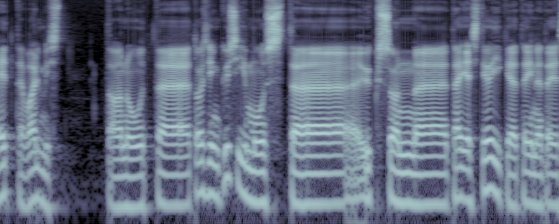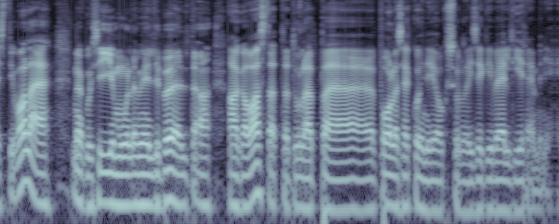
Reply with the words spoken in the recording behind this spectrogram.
ette valmist-, esitanud äh, tosin küsimust. Äh, üks on äh, täiesti õige, teine täiesti vale, nagu Siimule meeldib öelda, aga vastata tuleb poole sekundi jooksul või isegi veel kiiremini.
